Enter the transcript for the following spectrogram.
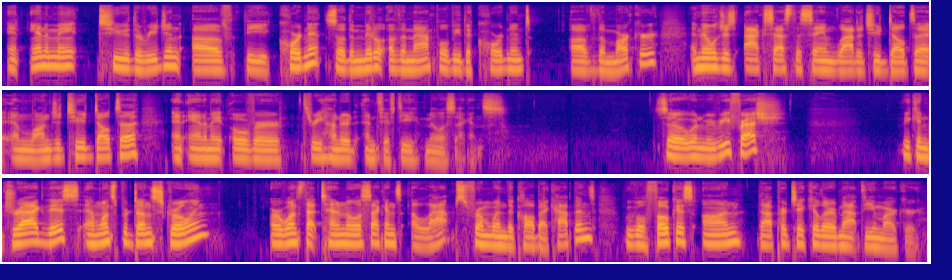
and animate to the region of the coordinate. So the middle of the map will be the coordinate of the marker, and then we'll just access the same latitude delta and longitude delta and animate over 350 milliseconds. So when we refresh, we can drag this, and once we're done scrolling, or once that 10 milliseconds elapse from when the callback happens, we will focus on that particular map view marker.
